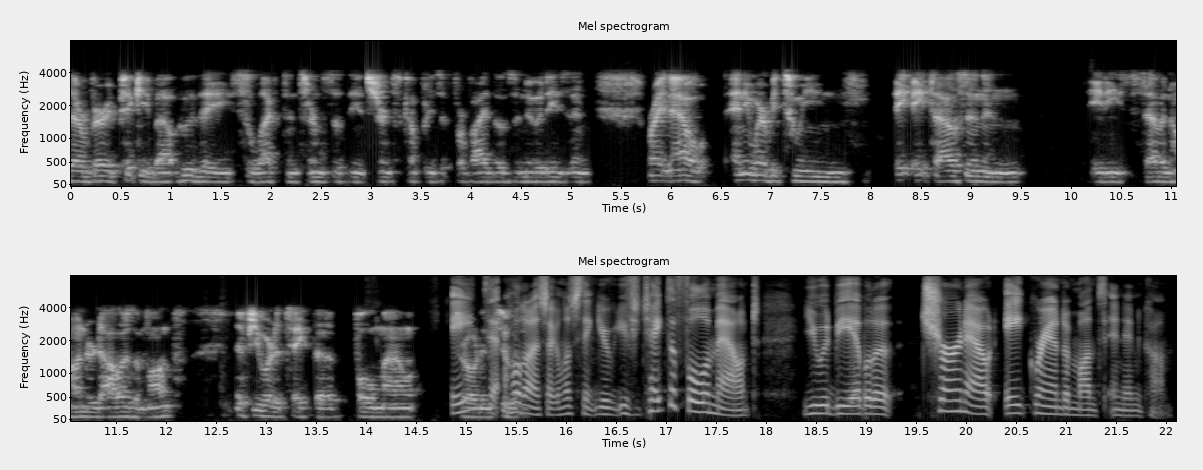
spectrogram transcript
they're very picky about who they select in terms of the insurance companies that provide those annuities. And right now, anywhere between eight thousand and eighty seven hundred dollars a month, if you were to take the full amount Eight, hold on a second. Let's think. You, if you take the full amount, you would be able to churn out eight grand a month in income.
